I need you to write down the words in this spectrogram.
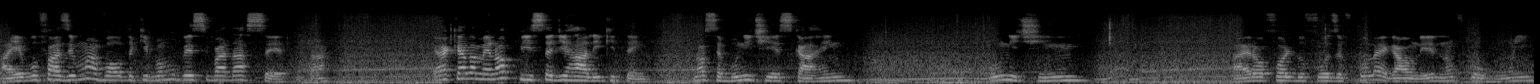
Aí eu vou fazer uma volta aqui, vamos ver se vai dar certo, tá? É aquela menor pista de rally que tem. Nossa, é bonitinho esse carro, hein? Bonitinho. A aerofólio do Forza ficou legal nele, não ficou ruim.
